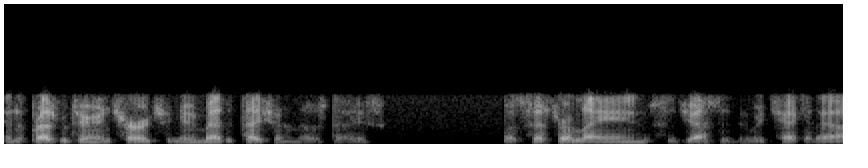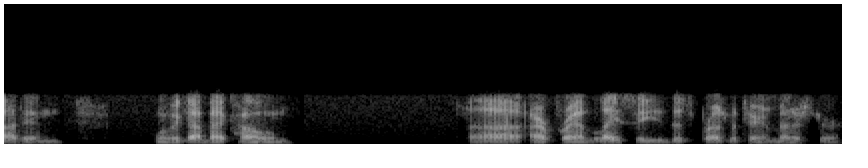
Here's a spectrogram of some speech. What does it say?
in the Presbyterian Church who knew meditation in those days. But Sister Elaine suggested that we check it out, and when we got back home, uh, our friend Lacey, this Presbyterian minister,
